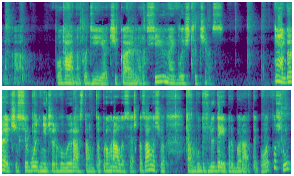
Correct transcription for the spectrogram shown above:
яка погана подія чекає на Росію найближчий час. Ну, до речі, сьогодні черговий раз там це програлося. Я ж казала, що там будуть людей прибирати. От пішли,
